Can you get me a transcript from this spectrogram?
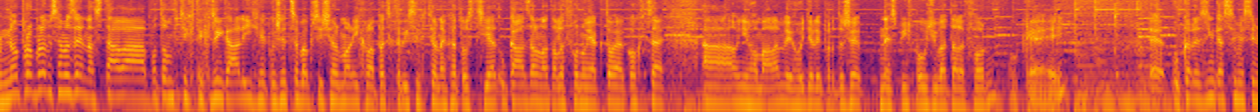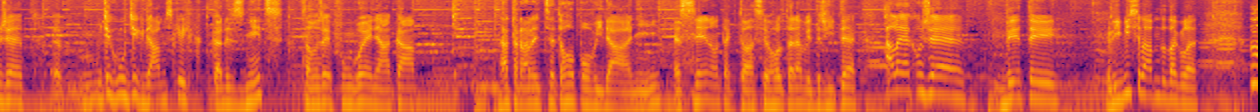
No problém samozřejmě nastává potom v těch technikálích, jakože třeba přišel malý chlapec, který si chtěl nechat ostříhat, ukázal na telefonu, jak to jako chce a oni ho málem vyhodili, protože nesmíš používat telefon. OK. E, u kadeřníka si myslím, že e, u těch, u těch dámských kadeznic samozřejmě funguje nějaká ta tradice toho povídání. Jasně, no, tak to asi hol teda vydržíte. Ale jakože věty, líbí se vám to takhle? No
